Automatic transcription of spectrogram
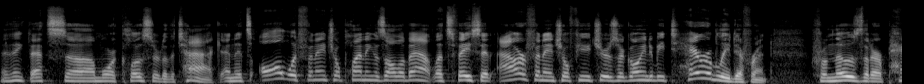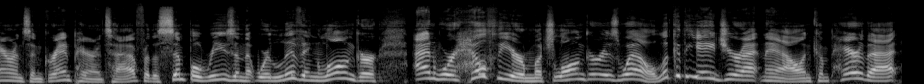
I think that's uh, more closer to the tack. And it's all what financial planning is all about. Let's face it, our financial futures are going to be terribly different from those that our parents and grandparents have for the simple reason that we're living longer and we're healthier much longer as well. Look at the age you're at now and compare that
